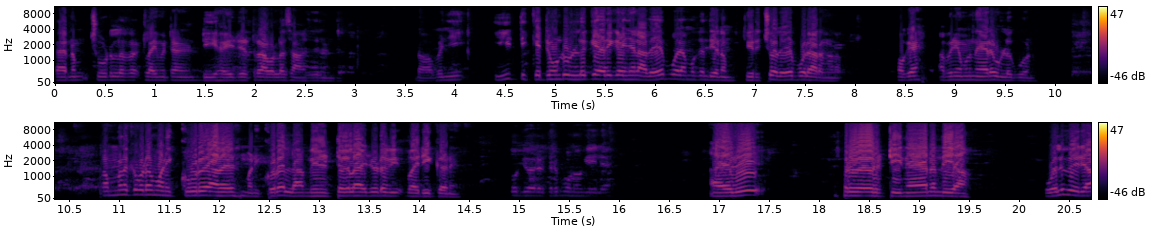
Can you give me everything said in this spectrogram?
കാരണം ചൂടുള്ള ക്ലൈമറ്റ് ആണ്. ഡീഹൈഡ്രേറ്റർ ആവാനുള്ള സാധ്യതയുണ്ട്. കേട്ടോ അപ്പം ഇനി ഈ ടിക്കറ്റ് കൊണ്ട് ഉള്ളിൽ കയറി കഴിഞ്ഞാൽ അതേപോലെ നമുക്ക് എന്ത് ചെയ്യണം? തിരിച്ചു അതേപോലെ ഇറങ്ങണം. ഓക്കെ അപ്പം നമ്മൾ നേരെ ഉള്ളിൽ പോകണം. നമ്മളൊക്കെ ഇവിടെ മണിക്കൂർ അതായത് മണിക്കൂറല്ല മിനിറ്റുകളായിട്ട് ഇവിടെ വരിക്കാണ്. ഓക്കെ ഓരോരുത്തർ പോണോക്കിയില്ലേ അതായത് പ്രയോറിറ്റി നേരെ എന്ത് ചെയ്യാ? ഓൽ വരിക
